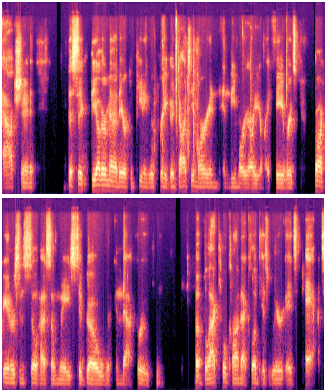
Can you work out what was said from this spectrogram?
action. The six, the other men that they were competing were pretty good. Dante Martin and Lee Moriarty are my favorites. Brock Anderson still has some ways to go in that group, but Blackpool Combat Club is where it's at.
